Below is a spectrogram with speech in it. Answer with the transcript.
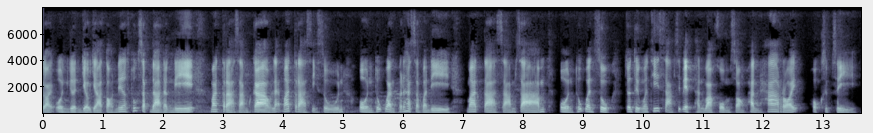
ยอยโอนเงินเยียวยาต่อเนื่องทุกสัปดาห์ดังนี้ มาตรา 39 และมาตรา 40 โอนทุกวันพฤหัสบดี มาตรา 33 โอนทุกวันศุกร์จนถึงวันที่ 31 ธันวาคม 2564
